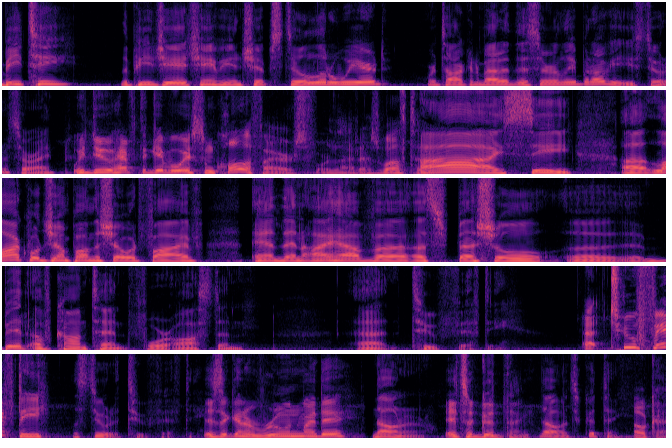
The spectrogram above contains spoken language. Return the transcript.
BT the PGA Championship still a little weird. We're talking about it this early, but I'll get used to it. It's all right. We do have to give away some qualifiers for that as well. Today. Ah, I see. Uh, Locke will jump on the show at five, and then I have a, a special uh, bit of content for Austin at two fifty. At 250, Let's do it at two fifty. is it going to ruin my day? No, no, no, It's a good thing. no. It's a good thing. Okay.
